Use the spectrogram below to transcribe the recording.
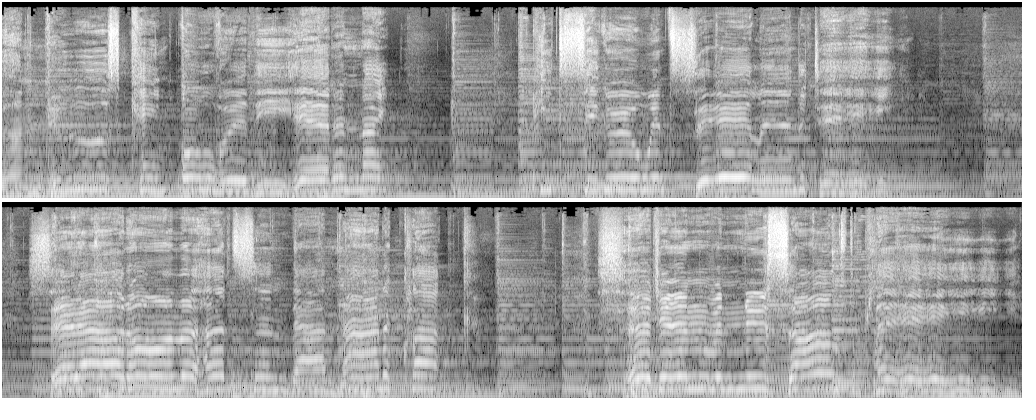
The news came over the air tonight Seeger went sailing today. Set out on the Hudson by nine o'clock, searching for new songs to play.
